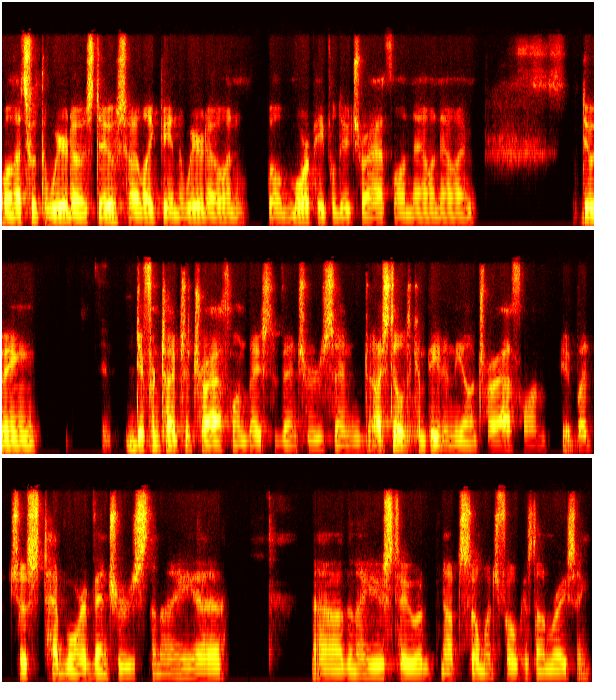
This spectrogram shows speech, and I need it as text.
well, that's what the weirdos do. So I like being the weirdo. And well, more people do triathlon now. And now I'm doing different types of triathlon based adventures. And I still compete in the odd triathlon, but just have more adventures than I, uh, uh, than I used to. I'm not so much focused on racing.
